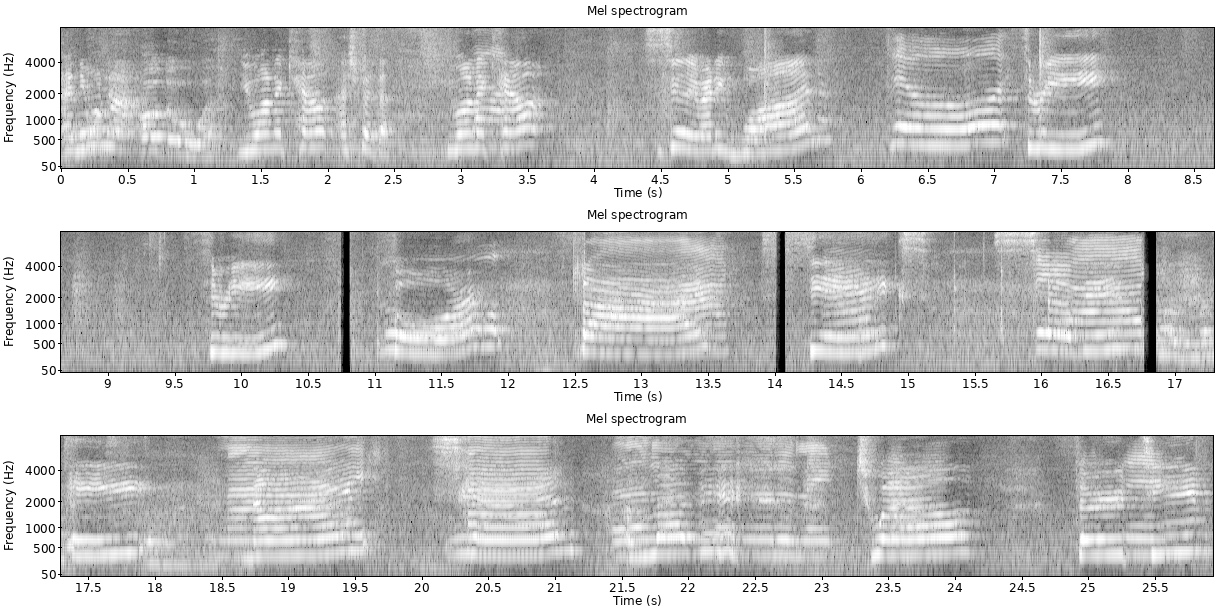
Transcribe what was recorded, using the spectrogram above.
And you want Una you want to count? Aspetta. You want to count? Cecilia, ready? One, Two. three, three, four, five, six, seven, eight, 12, 13,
